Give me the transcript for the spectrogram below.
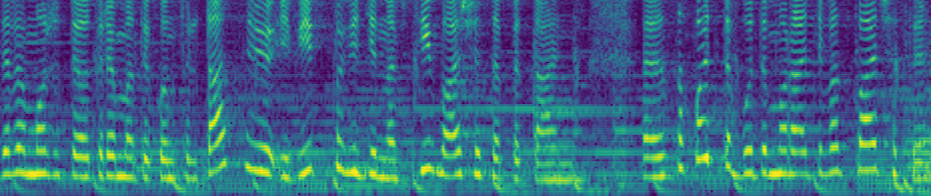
де ви можете отримати консультацію і відповіді на всі ваші запитання. Е, Заходьте, будемо раді вас бачити.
